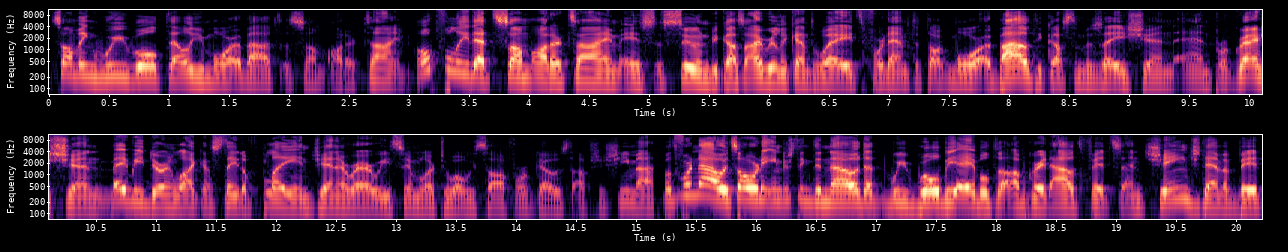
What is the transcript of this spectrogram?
something we will tell you more about some other time. Hopefully that some other time is soon, because I really can't wait for them to talk more about the customization and progression, maybe during like a state of play in January, similar to what we saw for Ghost of Tsushima. But for now, it's already interesting to know that we will be able to upgrade outfits and change them a bit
